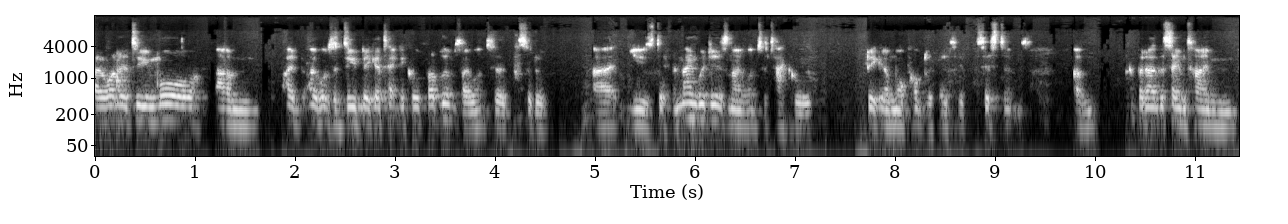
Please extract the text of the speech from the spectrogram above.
I want to do more. Um, I, I want to do bigger technical problems. I want to sort of uh, use different languages, and I want to tackle bigger, more complicated systems. Um, but at the same time,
